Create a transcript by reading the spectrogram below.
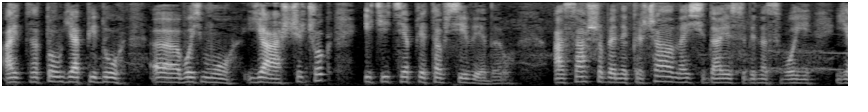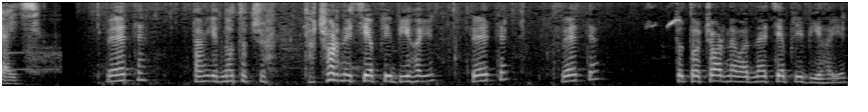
А то я піду, е, возьму ящичок і ті цепліта всі виберу. А Саша би не кричала, най сідає собі на свої яйці. Видите? Там єдно то, то чорне цеплі бігає. Видите? Видите? То, то чорне одне цеплі бігає.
